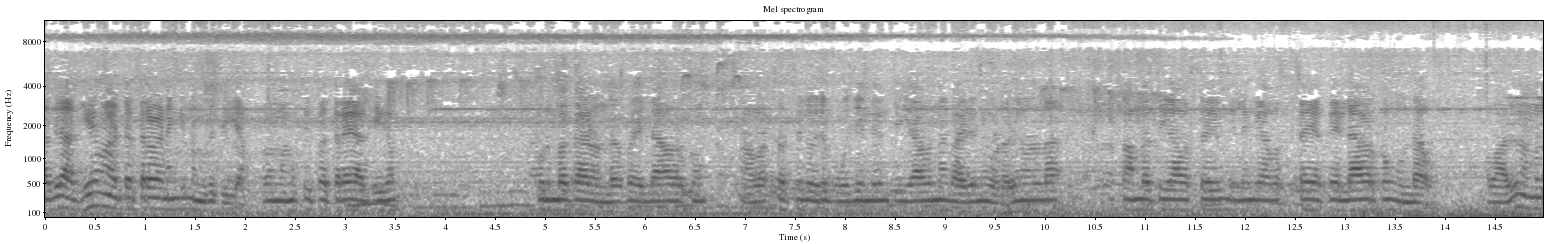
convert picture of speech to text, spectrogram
അതിലധികമായിട്ട് എത്ര വേണമെങ്കിൽ നമുക്ക് ചെയ്യാം. അപ്പം നമുക്കിപ്പോൾ എത്രയധികം കുടുംബക്കാരുണ്ട്. അപ്പോൾ എല്ലാവർക്കും വർഷത്തിൽ ഒരു പൂജയെങ്കിലും ചെയ്യാവുന്ന കാര്യമേ ഉള്ളൂ അതിനുള്ള സാമ്പത്തിക അവസ്ഥയും ഇല്ലെങ്കിൽ അവസ്ഥയൊക്കെ എല്ലാവർക്കും ഉണ്ടാവും. അപ്പോൾ അത് നമ്മൾ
